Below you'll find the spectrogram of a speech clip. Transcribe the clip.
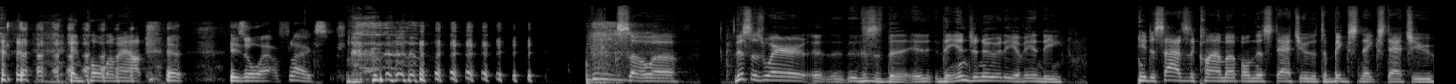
and pull them out. He's all out of flags. so uh, this is where uh, this is the the ingenuity of Indy. He decides to climb up on this statue that's a big snake statue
